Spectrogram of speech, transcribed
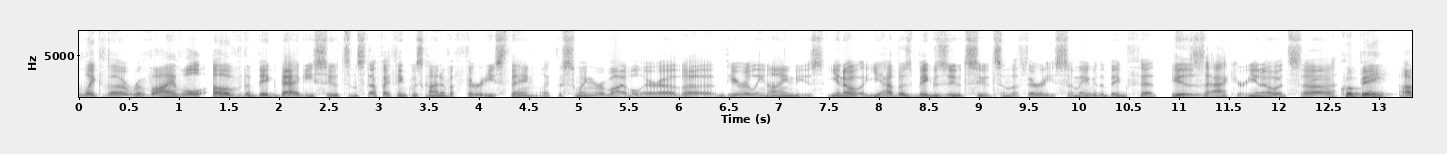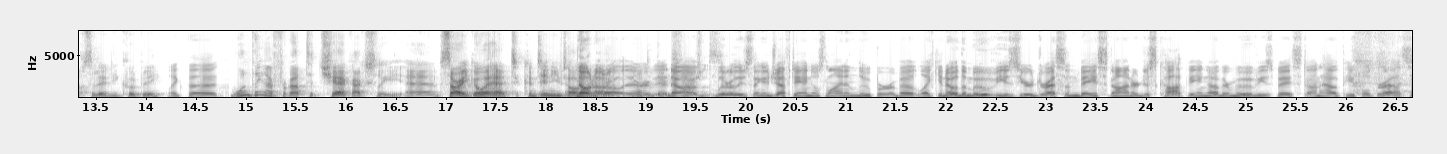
like the revival of the big baggy suits and stuff, I think was kind of a 30s thing, like the swing revival era, the the early 90s. You know, you had those big zoot suits in the 30s, so maybe the big fit is accurate. You know, it's uh could be, absolutely could be. like the One thing I forgot to check actually. Uh, sorry, go ahead to continue talking. no, no, no, Mountain no, no. I was literally just thinking of Jeff Daniels' line in Looper about like you know the movies you're dressing based on are just copying other movies based on how people dress.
